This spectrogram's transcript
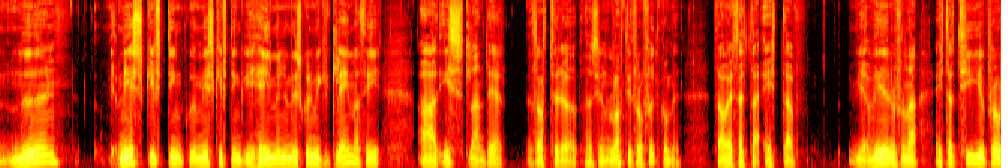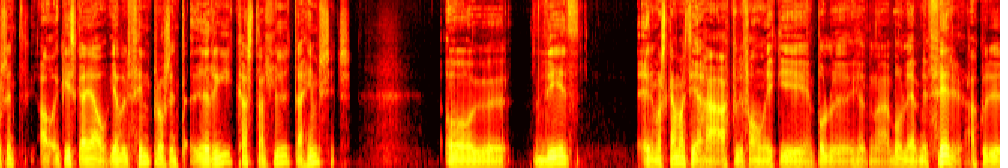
mun misskiptingu, misskiptingu í heiminum. Við skulum ekki gleyma því að Ísland er þrátt fyrir að það sé nú langt í frá fullkomið þá er þetta eitt af já, við erum svona eitt af 10% á, gíska já, ég vil 5% ríkasta hluta heimsins. Og uh, við erum að skamast því að akkur fáum við ekki bólu, hérna, bóluefni fyrir akkur,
